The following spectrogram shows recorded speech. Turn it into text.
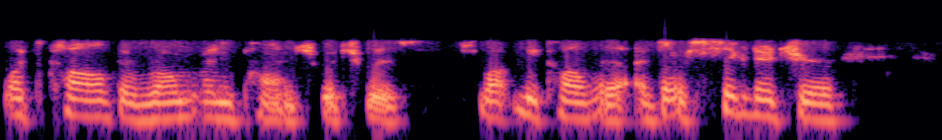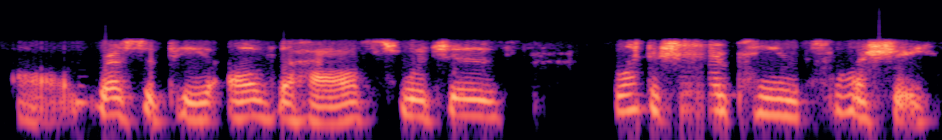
what's called the Roman punch, which was what we call the, their signature uh, recipe of the house, which is like a champagne slushy.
